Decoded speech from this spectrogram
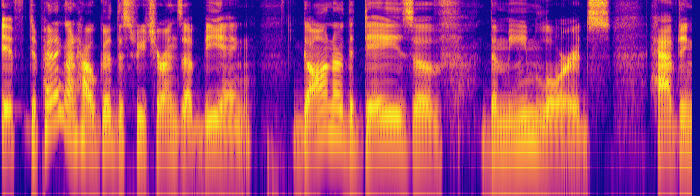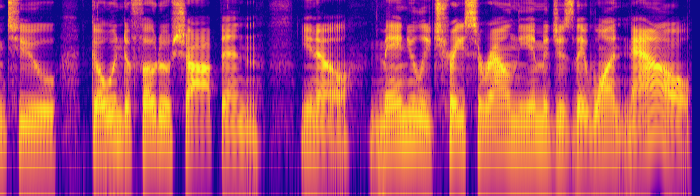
if depending on how good this feature ends up being gone are the days of the meme lords having to go into photoshop and you know manually trace around the images they want. Now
